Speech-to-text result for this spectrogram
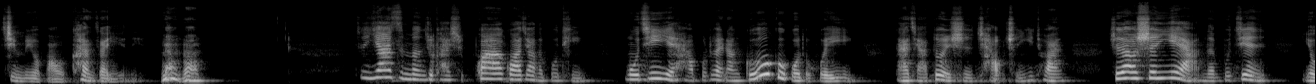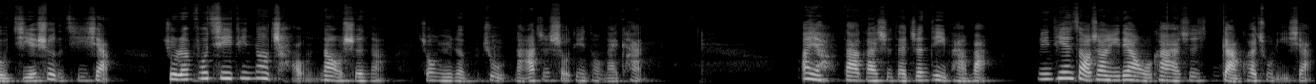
竟没有把我看在眼里！”汪汪！这鸭子们就开始呱呱叫的不停，母鸡也毫不退让，咕咕咕的回应。大家顿时吵成一团，直到深夜啊，能不见有结束的迹象。主人夫妻听到吵闹声啊，终于忍不住拿着手电筒来看。哎呀，大概是在争地盘吧。明天早上一亮，我看还是赶快处理一下。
